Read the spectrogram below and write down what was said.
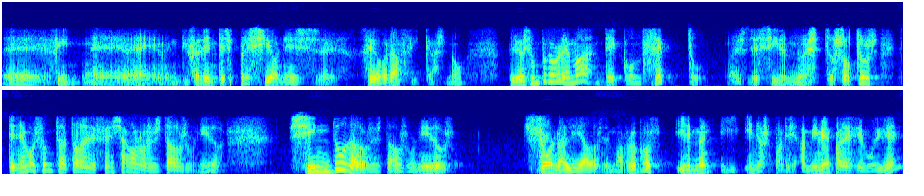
eh, fin, eh, diferentes presiones eh, geográficas, ¿no? Pero es un problema de concepto, es decir, nosotros tenemos un tratado de defensa con los Estados Unidos. Sin duda los Estados Unidos son aliados de Marruecos y, y, nos parece, a mí me parece muy bien,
